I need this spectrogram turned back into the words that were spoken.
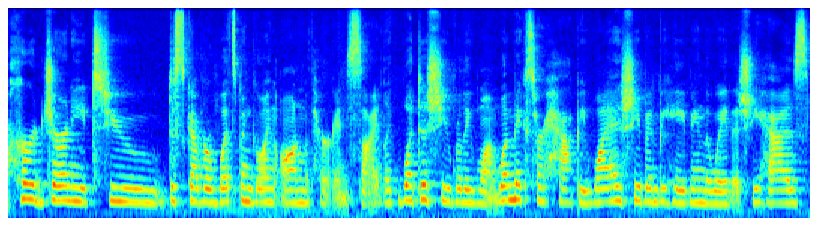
her journey to discover what's been going on with her inside. Like, what does she really want? What makes her happy? Why has she been behaving the way that she has?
